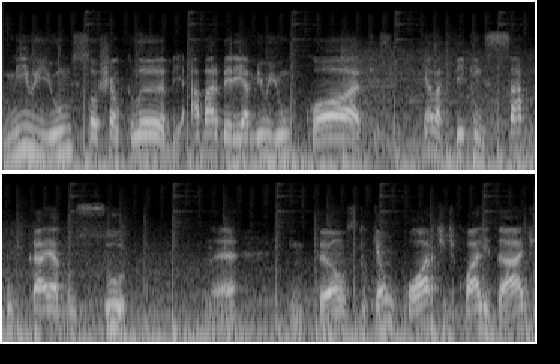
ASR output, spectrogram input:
1001 Social Club, a barbearia 1001 Cortes, que ela fica em Sapucaia do Sul, né? Então, se tu quer um corte de qualidade,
